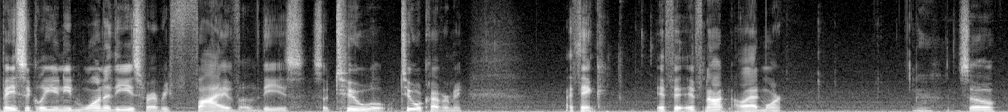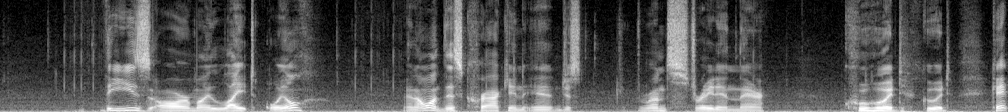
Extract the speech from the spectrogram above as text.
basically you need one of these for every five of these. So two will two will cover me. I think. If it, if not, I'll add more. So these are my light oil. And I want this cracking in just run straight in there. Good, good. Okay.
